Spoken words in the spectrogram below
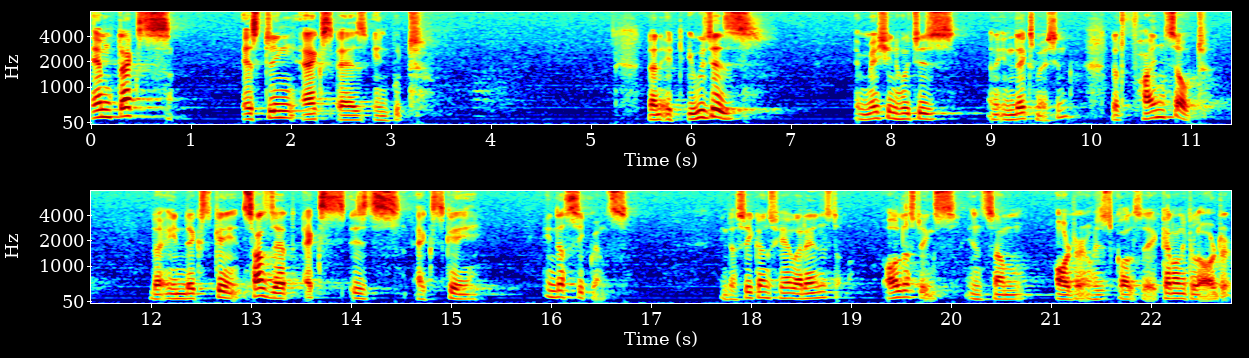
M takes a string x as input, then it uses a machine which is an index machine that finds out the index k such that x is x k in the sequence. In the sequence, we have arranged all the strings in some order which is called say canonical order.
